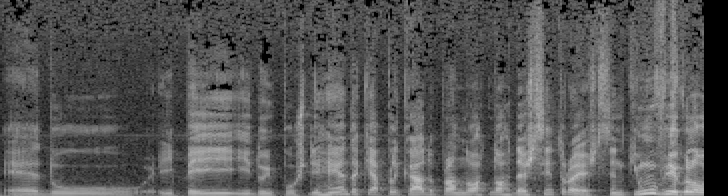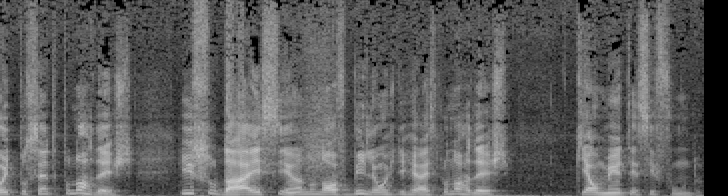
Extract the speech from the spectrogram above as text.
É, do IPI e do imposto de renda que é aplicado para Norte, Nordeste e Centro-Oeste, sendo que 1,8% para o Nordeste. Isso dá esse ano 9 bilhões de reais para o Nordeste que aumenta esse fundo.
